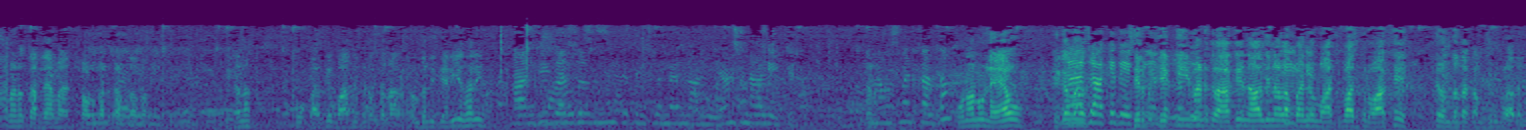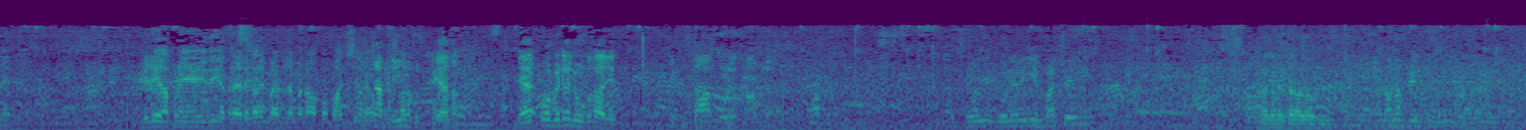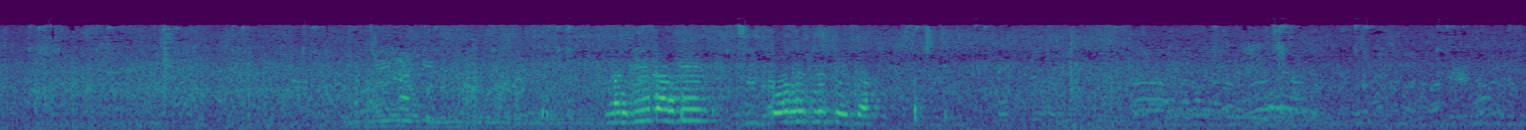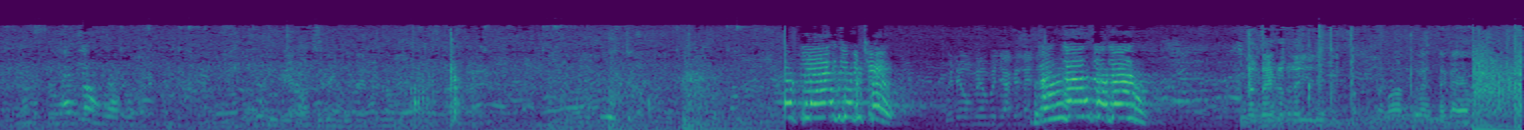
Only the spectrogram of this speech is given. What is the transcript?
ਮੈਨੂੰ ਕਰ ਲਿਆ ਮੈਂ ਸ਼ਾਰਟਕਟ ਕਰਦਾ ਤਾਂ ਠੀਕ ਹੈ ਨਾ ਉਹ ਕਰਕੇ ਬਾਅਦ ਵਿੱਚ ਫਿਰ ਅੰਦਰ ਨਾਲ- ਅੰਦਰਲੀ ਤਿਆਰੀ ਹੈ ਸਾਰੀ ਹਾਂਜੀ ਬਸ ਤੇ ਪ੍ਰਿੰਸੀਪਲ ਮੈਮ ਨਾਲ ਲੈ ਜਾਣ ਪੰਡਾਲ ਲੈ ਕੇ ਅਨਾਉਂਸਮੈਂਟ ਕਰਦਾ ਉਹਨਾਂ ਨੂੰ ਲੈ ਆਓ ਠੀਕ ਹੈ ਮੈਂ ਮੈਂ ਜਾ ਕੇ ਦੇਖਦੀ ਸਿਰਫ ਹਾਂ ਇੱਕ ਪਹਿਲਾਂ ਇਵੈਂਟ ਕਰਾ ਕੇ ਨਾਲ ਦੀ ਨਾਲ ਆਪਾਂ ਇਹਨੂੰ ਮਾਰਚ ਪਾਸ ਕਰਵਾ ਕੇ ਫਿਰ ਅੰਦਰ ਦਾ ਕੰਮ ਸ਼ੁਰੂ ਕਰਾ ਦਿੰਦੇ ਆ ਜਿਹੜੇ ਆਪਣੇ ਇਹਦੇ ਐਥਲੈਟਿਕ ਵਾਲੇ ਮੈਡਲ ਮੈਂ ਨਾ ਆਪਾਂ ਬਾਅਦ ਚ ਦੇ ਸਾਰਾ ਕੁਝ ਪਿਆ ਨਾ। ਲੈ ਉਹ ਬੇਟੇ ਰੋਕਦਾ ਜੇ। ਇੱਕ ਤਾਂ ਗੋਲੇ ਸਾਹਮਣੇ ਅੱਛਾ ਜੀ ਗੋਲੇ ਵਾਲੀ ਗੇਮ ਬਾਅਦ ਚ ਹੋਏਗੀ। ਅਗਲੇ ਸਾਲ ਹੋਊਗੀ ਨਾ ਨਾ ਫਿਰ ਤੁਸੀਂ ਕਰਾ ਦਾਂਗੇ ਮੈਂ ਉਹ ਬੰਦਣੇ ਮੈਡਲ ਬੰਦਣੇ ਦੇ ਦਿੰਦੇ ਫਲੈਗ ਦੇ ਪਿੱਛੇ ਬੇਟੇ ਉਵੇਂ ਉਵੇਂ ਜਾ ਕੇ ਲੈ ਗੰਗਾ ਸਦਨ। ਟਾਈਮ ਲੱਗਣਾ ਜੀ ਬਾਤ ਕਰਾਂ ਤੱਕ ਆਇਆ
